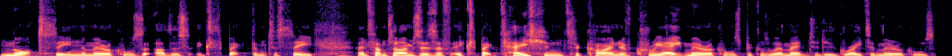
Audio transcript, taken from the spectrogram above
not seen the miracles that others expect them to see. And sometimes there's an expectation to kind of create miracles because we're meant to do greater miracles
